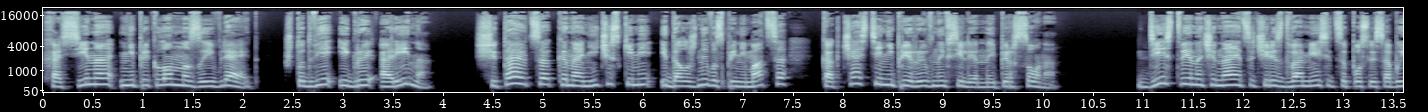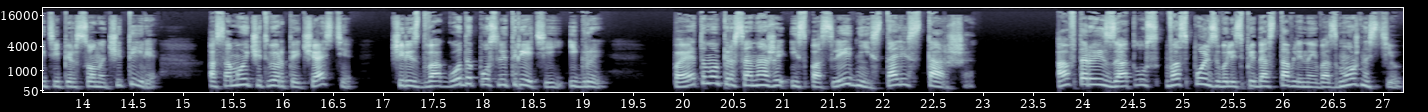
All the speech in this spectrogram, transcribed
Хасина непреклонно заявляет, что две игры Арина считаются каноническими и должны восприниматься как части непрерывной вселенной Персона. Действие начинается через два месяца после событий Персона 4, а самой четвертой части — через два года после третьей игры. Поэтому персонажи из последней стали старше. Авторы из Atlus воспользовались предоставленной возможностью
